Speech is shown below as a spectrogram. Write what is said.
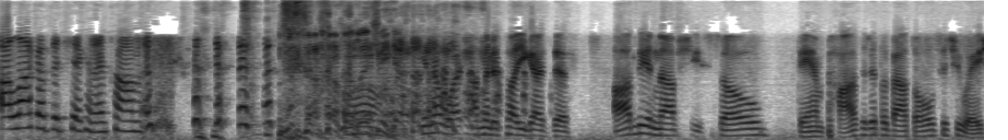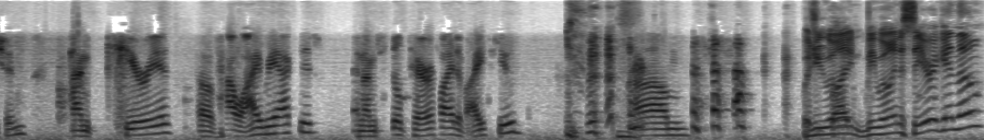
I'll lock up the chicken, I promise. Olivia. you know what? I'm going to tell you guys this. Oddly enough, she's so damn positive about the whole situation. I'm curious of how I reacted, and I'm still terrified of Ice Cube. um, Would you willing, be willing to see her again, though?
